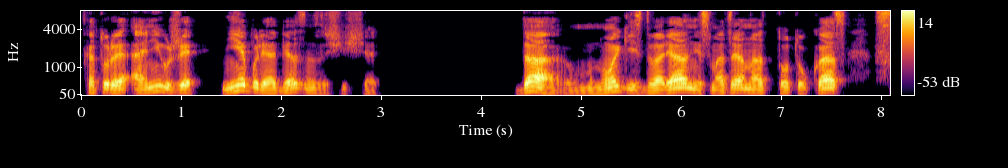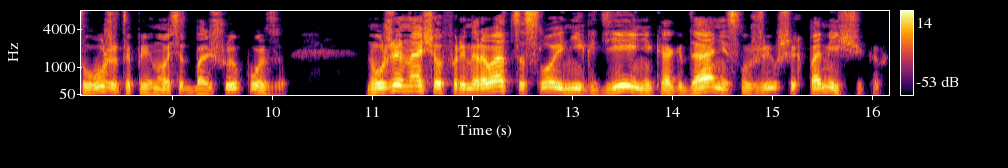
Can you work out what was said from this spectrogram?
которые они уже не были обязаны защищать. Да, многие из дворян, несмотря на тот указ, служат и приносят большую пользу. Но уже начал формироваться слой нигде и никогда не служивших помещиков,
